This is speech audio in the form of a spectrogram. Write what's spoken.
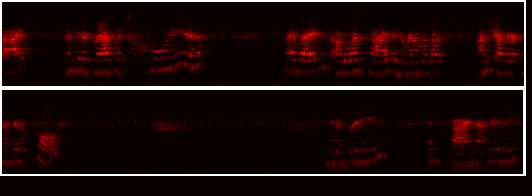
thigh. And I'm going to grab between my legs on one side and around the left on the other, and I'm going to pull. I'm going to breathe and find that release.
